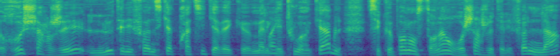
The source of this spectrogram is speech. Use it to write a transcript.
recharger le téléphone. Ce qu'il y a de pratique avec euh, malgré Ouais. tout un câble, c'est que pendant ce temps-là, on recharge le téléphone. Là,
